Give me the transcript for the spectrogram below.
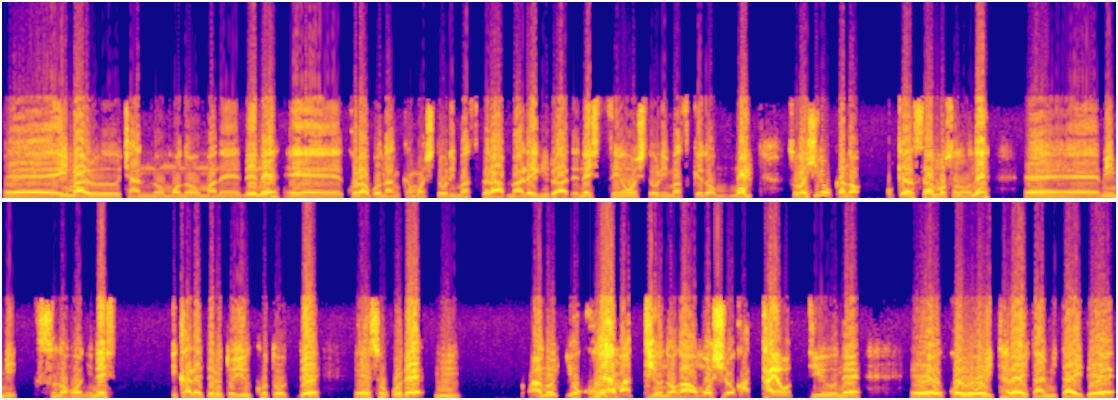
えー、イマルちゃんのモノマネでね、えー、コラボなんかもしておりますから、まあ、レギュラーでね、出演をしておりますけども、そのヒロカのお客さんもそのね、えー、ミミックスの方にね、行かれてるということで、えー、そこで、うん、あの、横山っていうのが面白かったよっていうね、えー、お声をいただいたみたいで、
